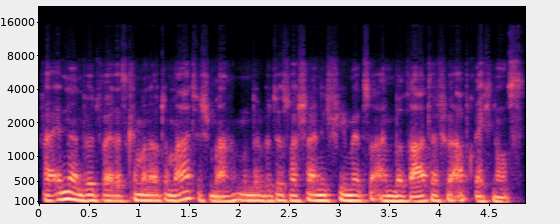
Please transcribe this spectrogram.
verändern wird, weil das kann man automatisch machen. Und dann wird es wahrscheinlich viel mehr zu einem Berater für Abrechnungs-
